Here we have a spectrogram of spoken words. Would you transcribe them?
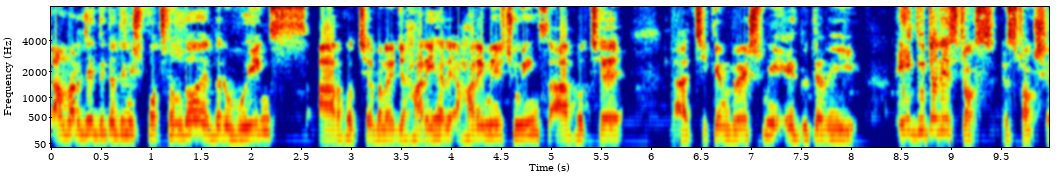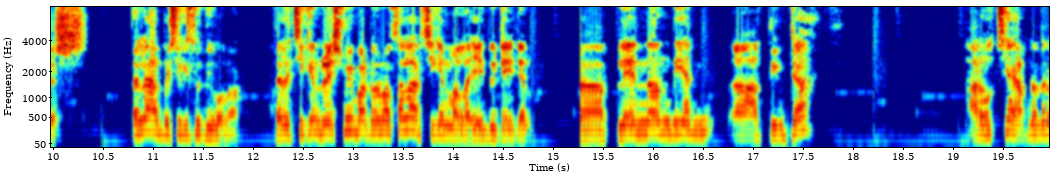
আমার যে দুটো জিনিস পছন্দ এদের উইংস আর হচ্ছে মানে ওই যে হারি হারি হারি মির্চ উইংস আর হচ্ছে চিকেন রেশমি এই দুটারই এই দুটারই স্টক স্টক শেষ। তাহলে আর বেশি কিছু দিব না। তাহলে চিকেন রেশমি বাটার মশলা আর চিকেন মালাই এই দুইটাই দেন। প্লেন নান দিয়েন আহ, তিনটা। আর হচ্ছে আপনাদের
